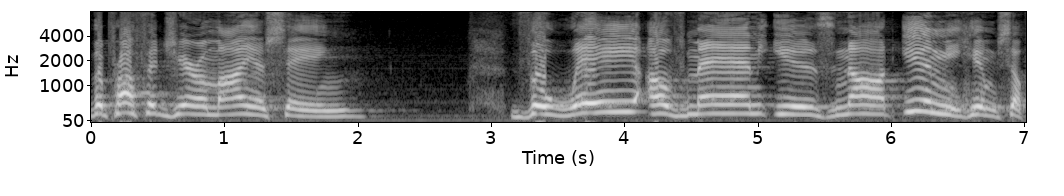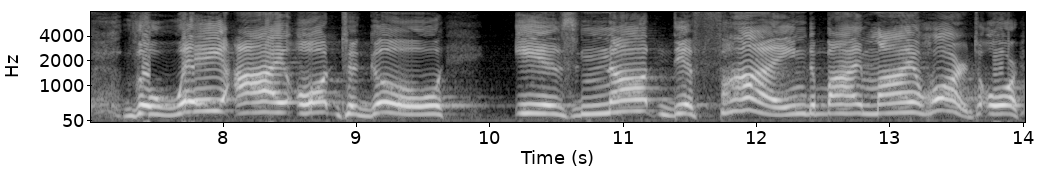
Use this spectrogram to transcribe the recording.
the prophet Jeremiah saying, The way of man is not in himself. The way I ought to go is not defined by my heart or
